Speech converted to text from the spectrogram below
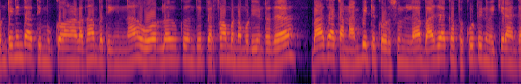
ஒன்றிணைந்த அதிமுகனால தான் பார்த்தீங்கன்னா ஓரளவுக்கு வந்து பெர்ஃபார்ம் பண்ண முடியுன்றத பாஜக நம்பிட்டு இருக்க ஒரு சூழ்நிலை. பாஜக இப்போ கூட்டணி வைக்கிறாங்க.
